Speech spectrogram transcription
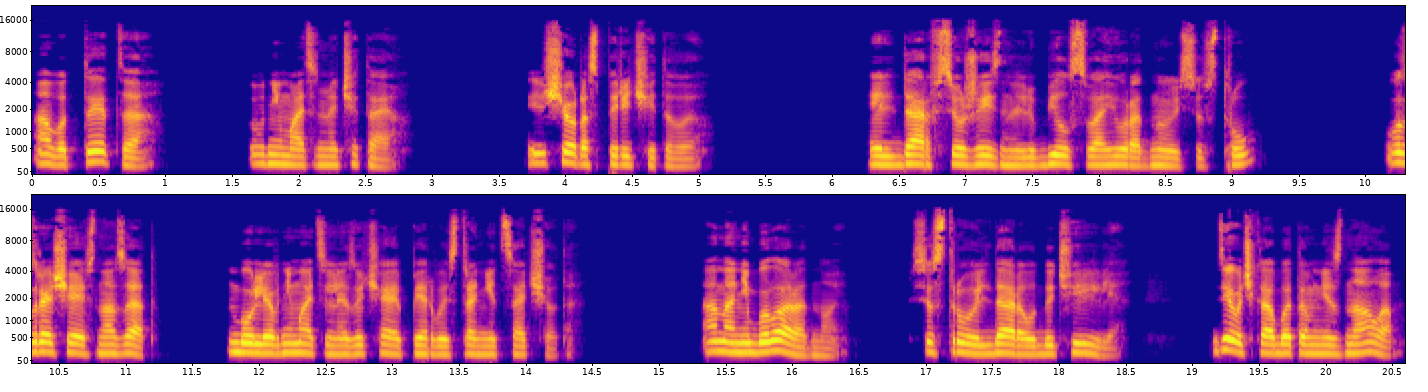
А вот это... Внимательно читаю. Еще раз перечитываю. Эльдар всю жизнь любил свою родную сестру? Возвращаясь назад, более внимательно изучая первые страницы отчета. Она не была родной. Сестру Эльдара удочерили. Девочка об этом не знала,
